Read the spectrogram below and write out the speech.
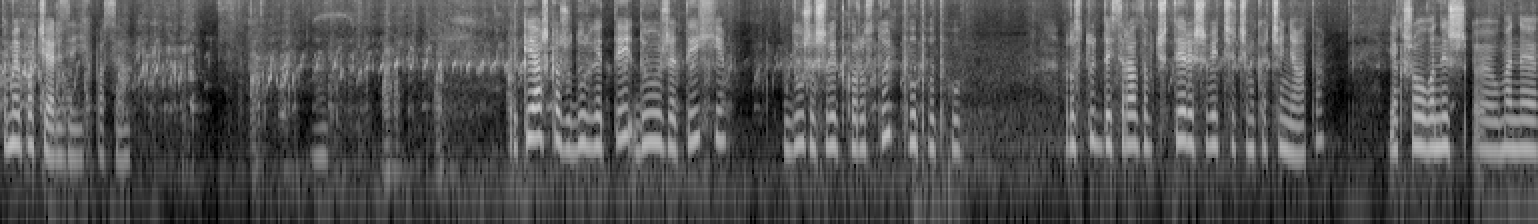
То ми по черзі їх пасемо. Так я ж кажу, дуже, тихі, дуже швидко ростуть. Тьфу-тьфу-тьфу. Ростуть десь раза в 4 швидше, ніж каченята. Якщо вони ж е, у мене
